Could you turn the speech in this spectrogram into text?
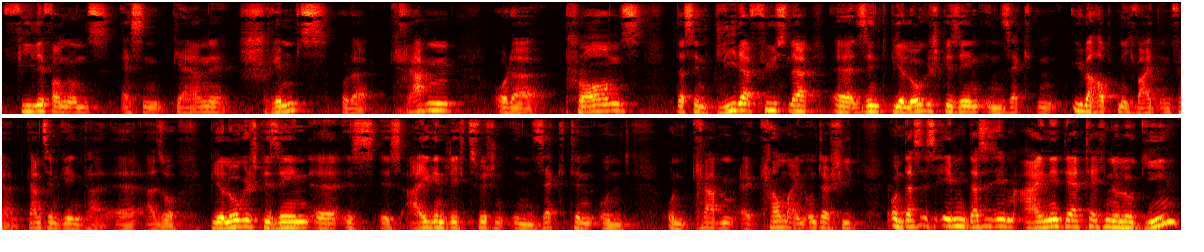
viele von uns essen gerne Shrimps oder Krabben oder Prawns das sind Gliederfüßler, äh, sind biologisch gesehen Insekten überhaupt nicht weit entfernt. Ganz im Gegenteil. Äh, also biologisch gesehen äh, ist, ist eigentlich zwischen Insekten und und Krabben äh, kaum ein Unterschied. Und das ist eben, das ist eben eine der Technologien.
